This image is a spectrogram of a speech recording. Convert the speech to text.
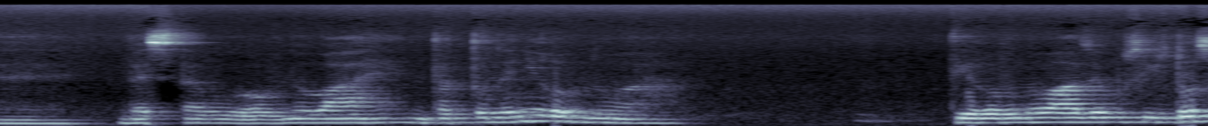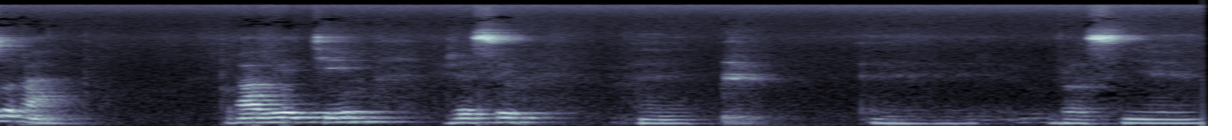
eh, ve stavu rovnováhy, no tak to není rovnováha. Ty rovnováze musíš dozrát. Právě tím, že si eh, vlastně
